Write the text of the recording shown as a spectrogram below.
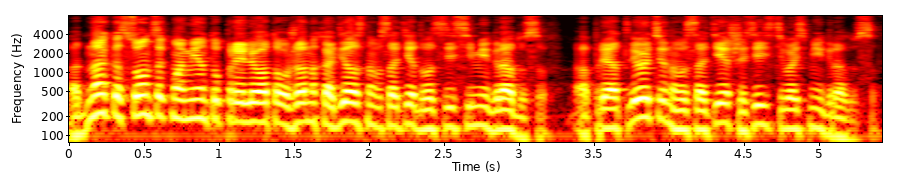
Однако Солнце к моменту прилета уже находилось на высоте 27 градусов, а при отлете на высоте 68 градусов.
